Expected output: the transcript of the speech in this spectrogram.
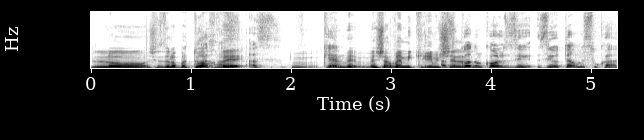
לא, שזה לא בטוח, אז- ו... אז ו- כן. כן, ויש הרבה מקרים אז של... קודם כל, זה, זה יותר מסוכן.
